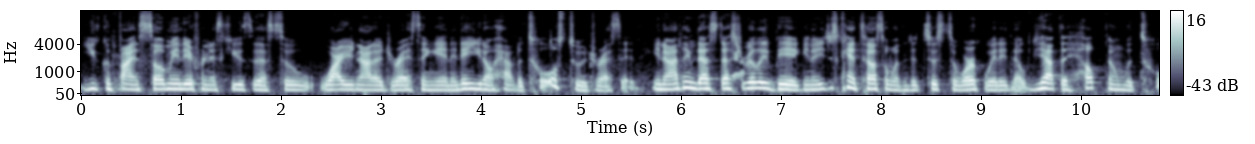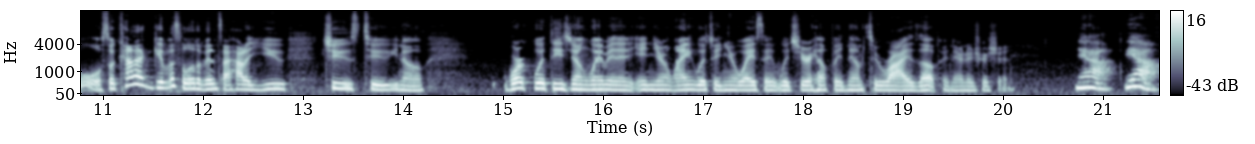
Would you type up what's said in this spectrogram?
you can find so many different excuses as to why you're not addressing it, and then you don't have the tools to address it. You know, I think that's that's really big. You know, you just can't tell someone to, just to work with it. No, you have to help them with tools. So, kind of give us a little insight. How do you choose to, you know, work with these young women in, in your language and your ways in which you're helping them to rise up in their nutrition? Yeah, yeah,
